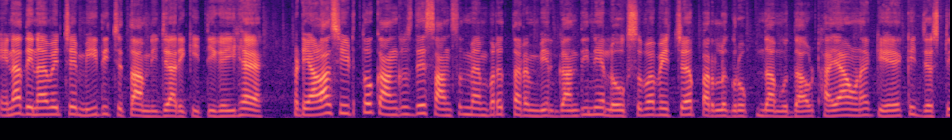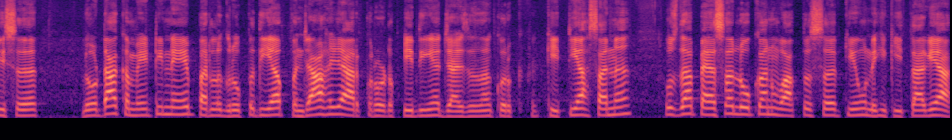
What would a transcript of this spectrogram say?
ਇਹਨਾਂ ਦਿਨਾਂ ਵਿੱਚ ਮੀਂਹ ਦੀ ਚੇਤਾਵਨੀ ਜਾਰੀ ਕੀਤੀ ਗਈ ਹੈ। ਪਟਿਆਲਾ ਸੀਟ ਤੋਂ ਕਾਂਗਰਸ ਦੇ ਸੰਸਦ ਮੈਂਬਰ ਧਰਮਵੀਰ ਗਾਂਧੀ ਨੇ ਲੋਕ ਸਭਾ ਵਿੱਚ ਪਰਲ ਗਰੁੱਪ ਦਾ ਮੁੱਦਾ ਉਠਾਇਆ। ਉਹਨਾਂ ਕਿਹਾ ਕਿ ਜਸਟਿਸ ਲੋਡਾ ਕਮੇਟੀ ਨੇ ਪਰਲ ਗਰੁੱਪ ਦੀਆਂ 50000 ਕਰੋੜ ਰੁਪਏ ਦੀਆਂ ਜਾਇਦਾਦਾਂ ਕੁਰਕ ਕੀਤੀਆਂ ਸਨ। ਉਸ ਦਾ ਪੈਸਾ ਲੋਕਾਂ ਨੂੰ ਵਾਪਸ ਕਿਉਂ ਨਹੀਂ ਕੀਤਾ ਗਿਆ?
